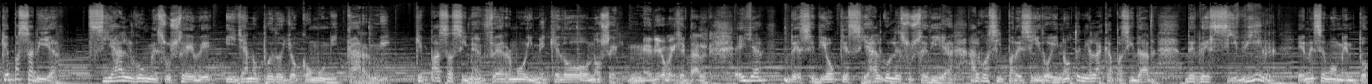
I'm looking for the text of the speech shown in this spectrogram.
¿qué pasaría si algo me sucede y ya no puedo yo comunicarme? ¿Qué pasa si me enfermo y me quedo, no sé, medio vegetal? Ella decidió que si algo le sucedía, algo así parecido, y no tenía la capacidad de decidir en ese momento,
